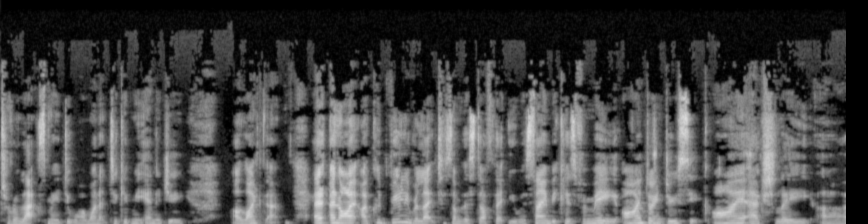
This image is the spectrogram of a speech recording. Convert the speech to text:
to relax me? Do I want it to give me energy? I like that. And, and I, I could really relate to some of the stuff that you were saying because for me, I don't do sick. I actually uh,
